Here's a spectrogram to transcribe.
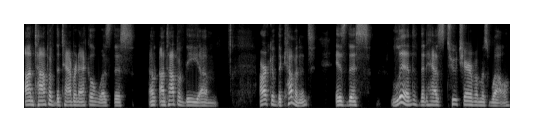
On top of the tabernacle was this, on top of the um, Ark of the Covenant, is this lid that has two cherubim as well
